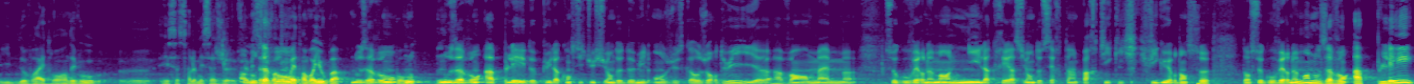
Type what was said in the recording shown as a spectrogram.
il devra être au rendez-vous euh, et ce sera le message, ah, nous avons, qui va être envoyé ou pas nous avons, nous, avons appelé depuis la constitution de 2011 jusqu'à aujourd'hui, euh, avant même ce gouvernement ni la création de certains partis qui figurent dans ce, dans ce gouvernement, nous avons appelé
